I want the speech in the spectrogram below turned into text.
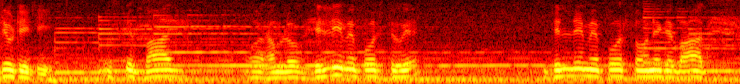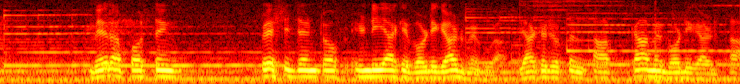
ड्यूटी की। उसके बाद और हम लोग दिल्ली में पोस्ट हुए। दिल्ली में पोस्ट होने के बाद मेरा पोस्टिंग प्रेसिडेंट ऑफ़ इंडिया के बॉडीगार्ड में हुआ। जाकर उतन साहब का मैं बॉडीगार्ड था।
